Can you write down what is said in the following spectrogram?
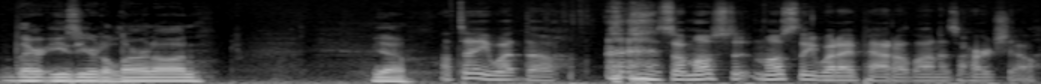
they're easier to learn on. Yeah. I'll tell you what though. so most mostly what I've paddled on is a hard shell,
